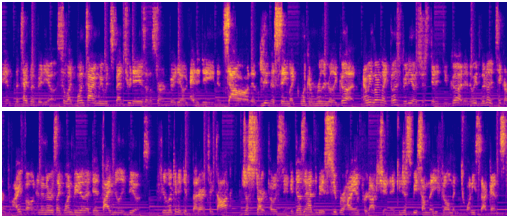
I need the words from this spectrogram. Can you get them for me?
and the type of video. So like one time we would spend two days on a certain video editing and sound and getting this thing like looking really, really good. And we learned like those videos just didn't do good. And then we'd literally take our iPhone and then there was like one video that did 5 million views. If you're looking to get better at TikTok, just start posting. It doesn't have to be a super high end production. It can just be something that you film in 20 seconds.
